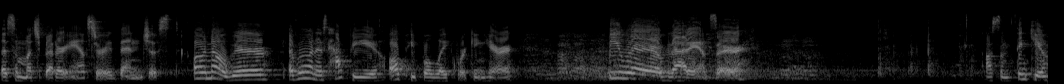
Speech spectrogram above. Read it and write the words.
That's a much better answer than just, oh no, we're, everyone is happy. All people like working here. Beware of that answer. Awesome, thank you.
